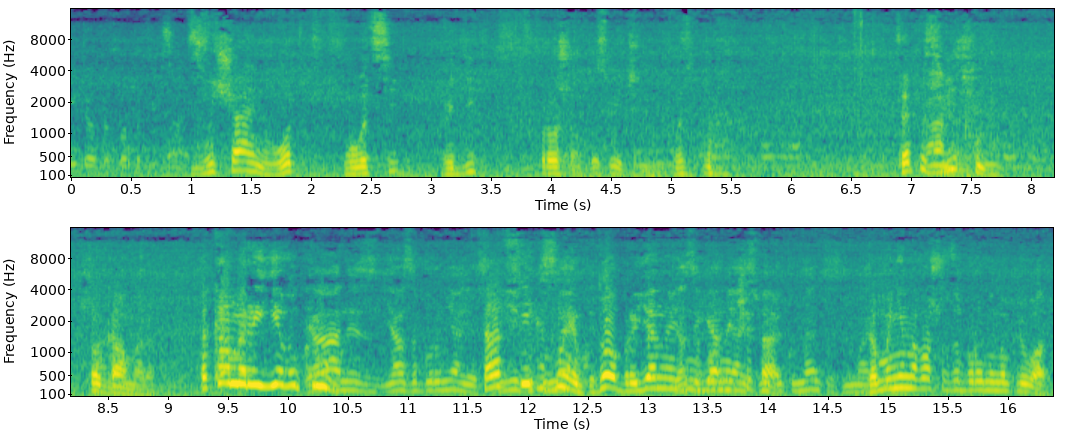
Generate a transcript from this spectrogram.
відео та фотофіксація. Звичайно, от молодці. Ведіть. Прошу. Посвідчення. Це посвідчення. Що камера? Та камери є вокруг. Я, не, з- я забороняю Та свої фіг з ним. документи. Добре, я не, Я я забороняю не свої читаю. документи знімати. Да мені на вашу заборону наплювати.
